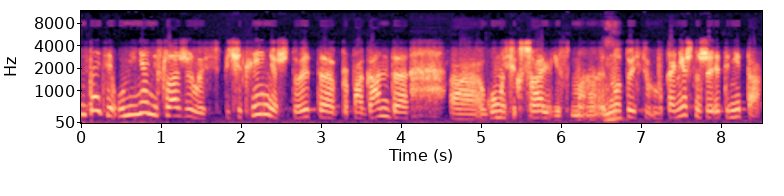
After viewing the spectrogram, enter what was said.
Вы знаете, у меня не сложилось впечатление, что это пропаганда э, гомосексуализма. Mm-hmm. Ну, то есть, конечно же, это не так.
